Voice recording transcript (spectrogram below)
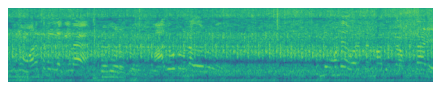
இன்னும் உரத்துல இல்ல கீழே இப்போவே வர போகிறேன் அது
